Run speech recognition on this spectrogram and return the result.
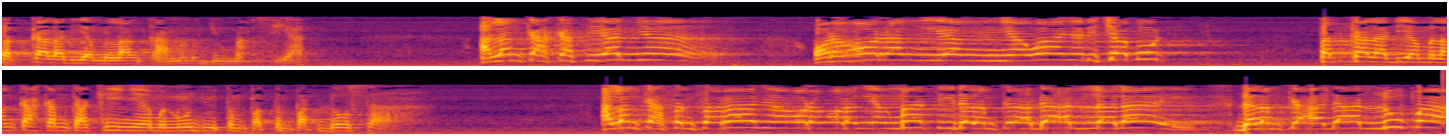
tatkala dia melangkah menuju maksiat. Alangkah kasihannya orang-orang yang nyawanya dicabut tatkala dia melangkahkan kakinya menuju tempat-tempat dosa. Alangkah sengsaranya orang-orang yang mati dalam keadaan lalai, dalam keadaan lupa.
